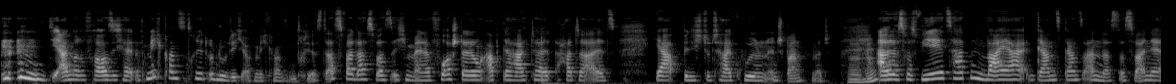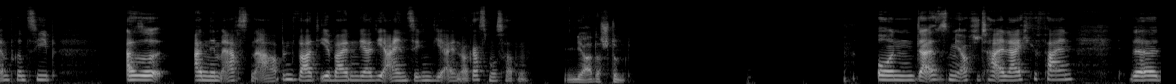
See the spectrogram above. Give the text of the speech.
die andere Frau sich halt auf mich konzentriert und du dich auf mich konzentrierst. Das war das, was ich in meiner Vorstellung abgehakt hatte, als ja, bin ich total cool und entspannt mit. Mhm. Aber das, was wir jetzt hatten, war ja ganz, ganz anders. Das waren ja im Prinzip, also an dem ersten Abend wart ihr beiden ja die einzigen, die einen Orgasmus hatten. Ja, das stimmt. Und da ist es mir auch total leicht gefallen, äh,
